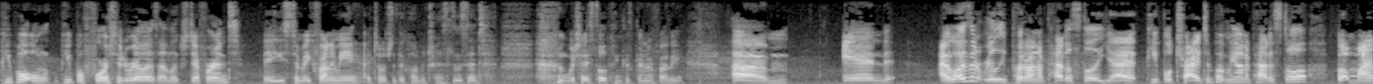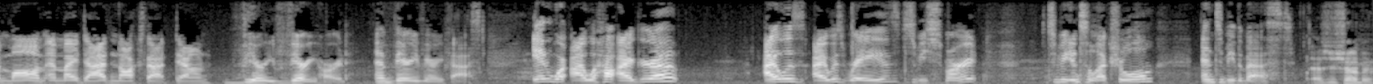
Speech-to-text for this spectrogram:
people people forced me to realize I looked different. They used to make fun of me. I told you they called me translucent, which I still think is kind of funny. Um, and I wasn't really put on a pedestal yet. People tried to put me on a pedestal, but my mom and my dad knocked that down very, very hard and very, very fast. In where I how I grew up, I was I was raised to be smart, to be intellectual, and to be the best. As you should have been.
